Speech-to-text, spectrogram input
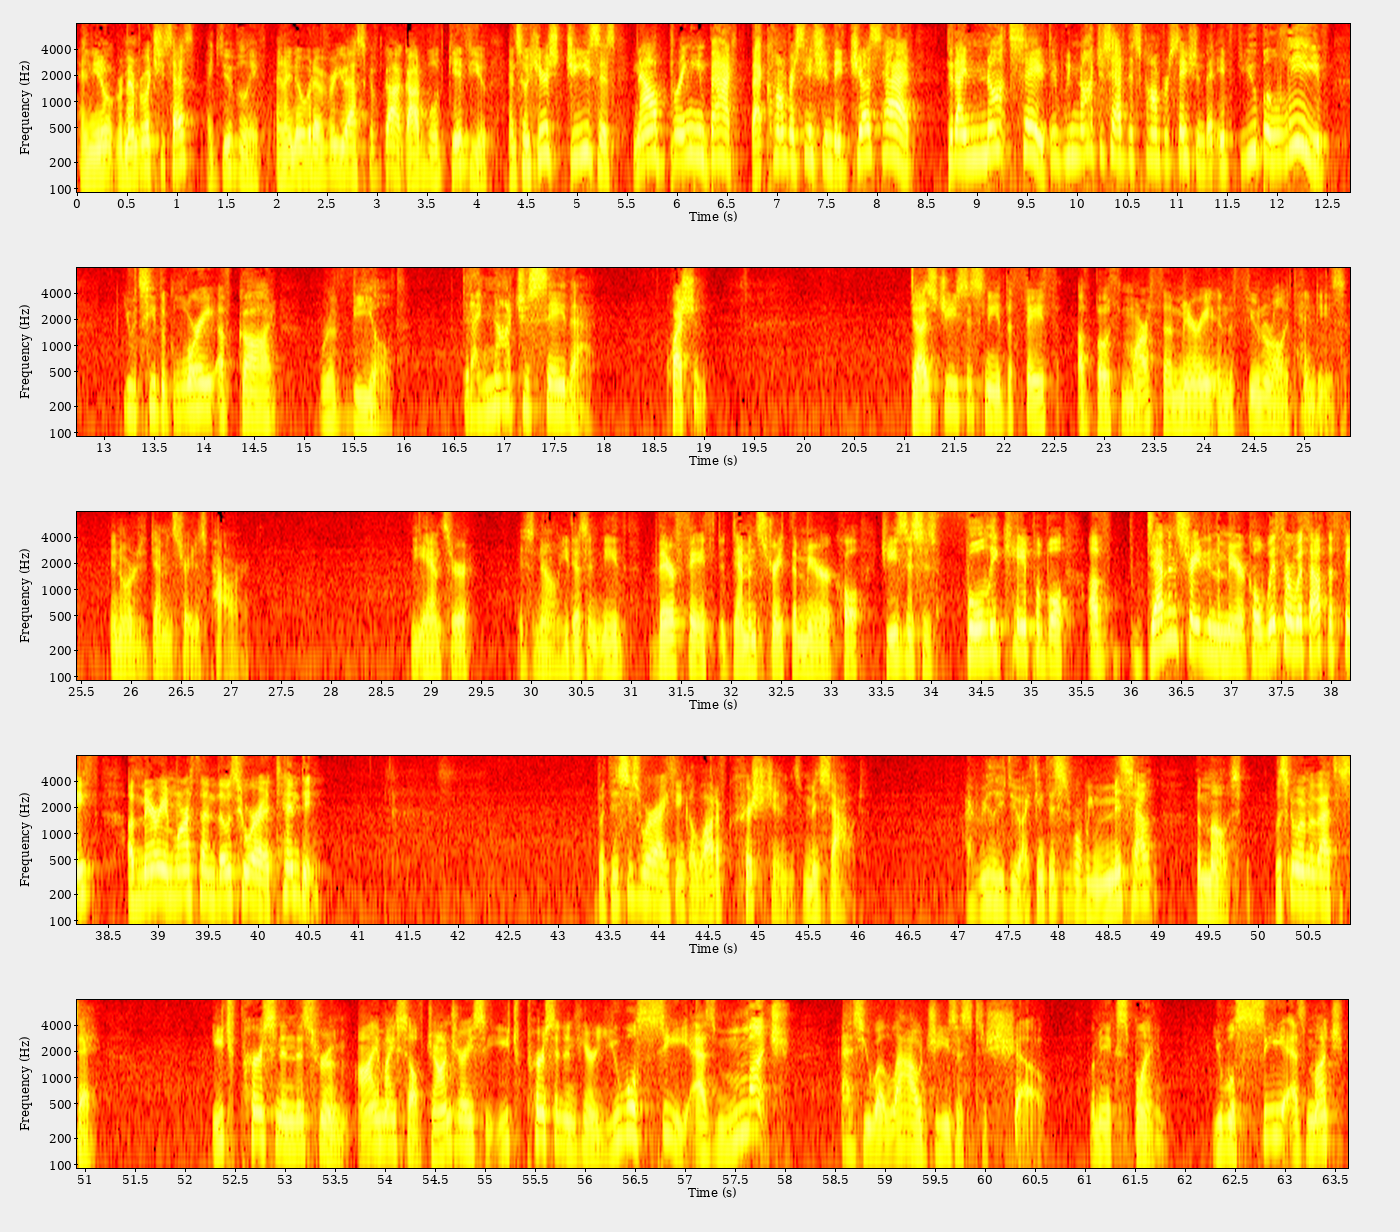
And you know, remember what she says? I do believe. And I know whatever you ask of God, God will give you. And so here's Jesus now bringing back that conversation they just had. Did I not say, did we not just have this conversation that if you believe, you would see the glory of God revealed? Did I not just say that? Question Does Jesus need the faith of both Martha, Mary, and the funeral attendees in order to demonstrate his power? The answer is no. He doesn't need their faith to demonstrate the miracle. Jesus is fully capable of demonstrating the miracle with or without the faith of Mary and Martha and those who are attending. But this is where I think a lot of Christians miss out. I really do. I think this is where we miss out the most. Listen to what I'm about to say. Each person in this room, I myself, John Geraci, each person in here, you will see as much as you allow Jesus to show. Let me explain. You will see as much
